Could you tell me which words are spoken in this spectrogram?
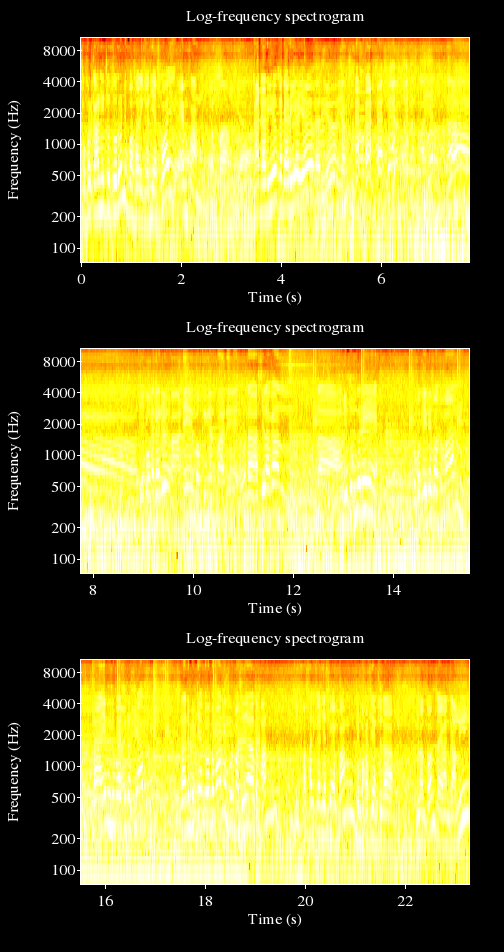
keberkahan itu turun di pasar ikan hias koi Iya. Empang. Empang ya. Kadaria, Kadaria ya. Dari yang suka yang suka selayar ada. Nah, jadi. Bookingan Pak Ade, bookingan Pak Ade. Nah, silakan. Nah, ditunggu nih. Seperti ini teman-teman. Nah, ini supaya sudah siap. Nah, demikian teman-teman informasinya teman di Pasar Ikan Hias Kempang. Terima kasih yang sudah menonton tayangan kami.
